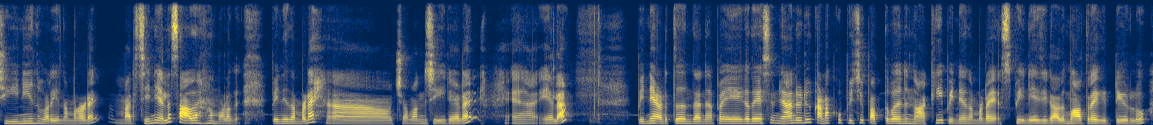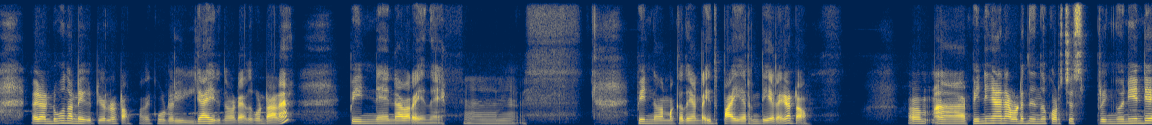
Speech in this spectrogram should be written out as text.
ചീനി എന്ന് പറയും നമ്മളുടെ. മരച്ചീനി അല്ല സാധാരണ മുളക്. പിന്നെ നമ്മുടെ ചുമന്ന ചീരയുടെ ഇല. പിന്നെ അടുത്തത് എന്താണ്? അപ്പോൾ ഏകദേശം ഞാനൊരു കണക്കൊപ്പിച്ച് പത്ത് പതിനൊന്നാക്കി പിന്നെ നമ്മുടെ സ്പിനേജിൽ അത് മാത്രമേ കിട്ടിയുള്ളൂ. രണ്ട് മൂന്നെണ്ണേ കിട്ടിയുള്ളൂ കേട്ടോ. അത് കൂടുതൽ ഇല്ലായിരുന്നു അവിടെ അതുകൊണ്ടാണ്. പിന്നെ എന്നാ പറയുന്നത് പിന്നെ നമുക്കത് വേണ്ട ഇത് പയറിന്റെ ഇല കേട്ടോ. അപ്പം പിന്നെ ഞാൻ അവിടെ നിന്ന് കുറച്ച് സ്പ്രിംഗ് ഒനിയന്റെ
